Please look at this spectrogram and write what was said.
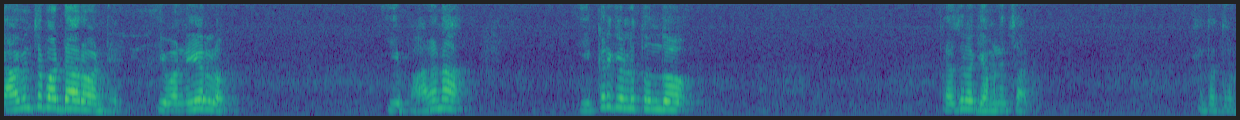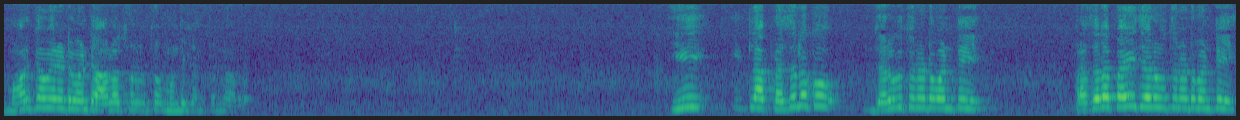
గావించబడ్డారు అంటే ఈ వన్ ఇయర్లో ఈ పాలన ఎక్కడికి వెళుతుందో ప్రజలు గమనించాలి. ఎంత దుర్మార్గమైనటువంటి ఆలోచనలతో ముందుకెళ్తున్నారు. ఈ ఇట్లా ప్రజలకు జరుగుతున్నటువంటి ప్రజలపై జరుగుతున్నటువంటి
